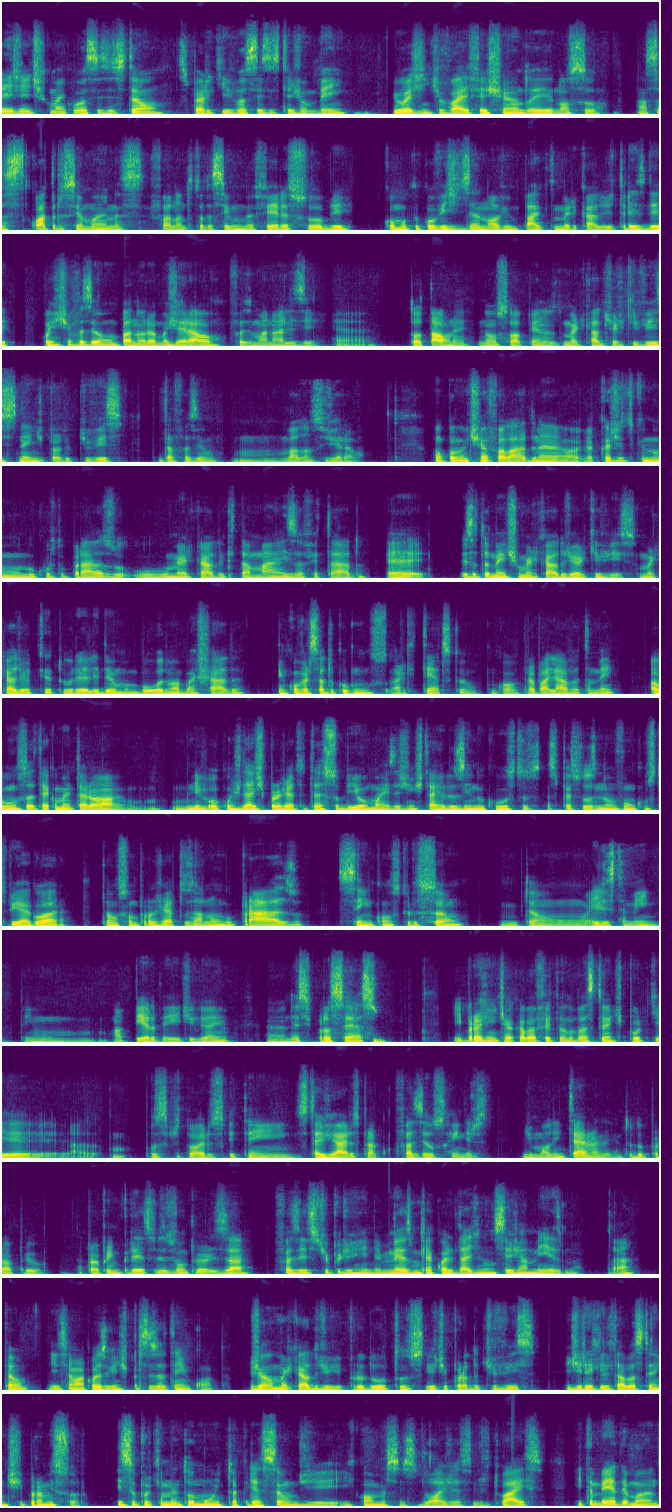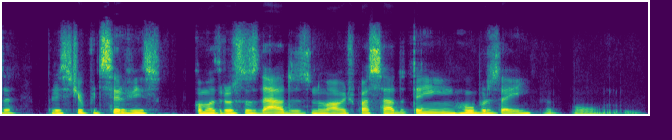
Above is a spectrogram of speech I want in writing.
E aí, gente, como é que vocês estão? Espero que vocês estejam bem. E hoje a gente vai fechando aí nosso, nossas quatro semanas, falando toda segunda-feira sobre como que o Covid-19 impacta o mercado de 3D. Hoje a gente vai fazer um panorama geral, fazer uma análise é, total, né? Não só apenas do mercado de arquivistas, nem de productivistas, tentar fazer um, um balanço geral. Bom, como eu tinha falado, né, acredito que no, no curto prazo o mercado que está mais afetado é exatamente o mercado de arquivistas. O mercado de arquitetura ele deu uma boa uma baixada. Tenho conversado com alguns arquitetos com qual eu trabalhava também. Alguns até comentaram, ó, a quantidade de projetos até subiu, mas a gente está reduzindo custos. As pessoas não vão construir agora, então são projetos a longo prazo, sem construção. Então eles também têm uma perda aí de ganho uh, nesse processo. E para a gente acaba afetando bastante porque ah, os escritórios que têm estagiários para fazer os renders de modo interno, né, dentro do próprio, da própria empresa, eles vão priorizar fazer esse tipo de render, mesmo que a qualidade não seja a mesma, tá? Então, isso é uma coisa que a gente precisa ter em conta. Já o mercado de produtos e de productivis, eu diria que ele está bastante promissor. Isso porque aumentou muito a criação de e-commerce, de lojas virtuais, e também a demanda por esse tipo de serviço. Como eu trouxe os dados no áudio passado, tem rubros aí,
